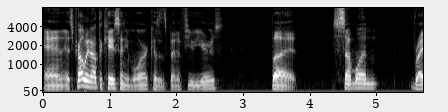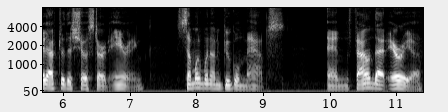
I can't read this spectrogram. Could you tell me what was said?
And it's probably not the case anymore because it's been a few years, but someone right after the show started airing, someone went on Google Maps and found that area,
